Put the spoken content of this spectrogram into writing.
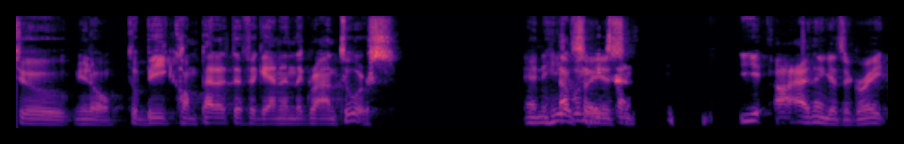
to, you know, to be competitive again in the Grand Tours. And he, so is, I think it's a great.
